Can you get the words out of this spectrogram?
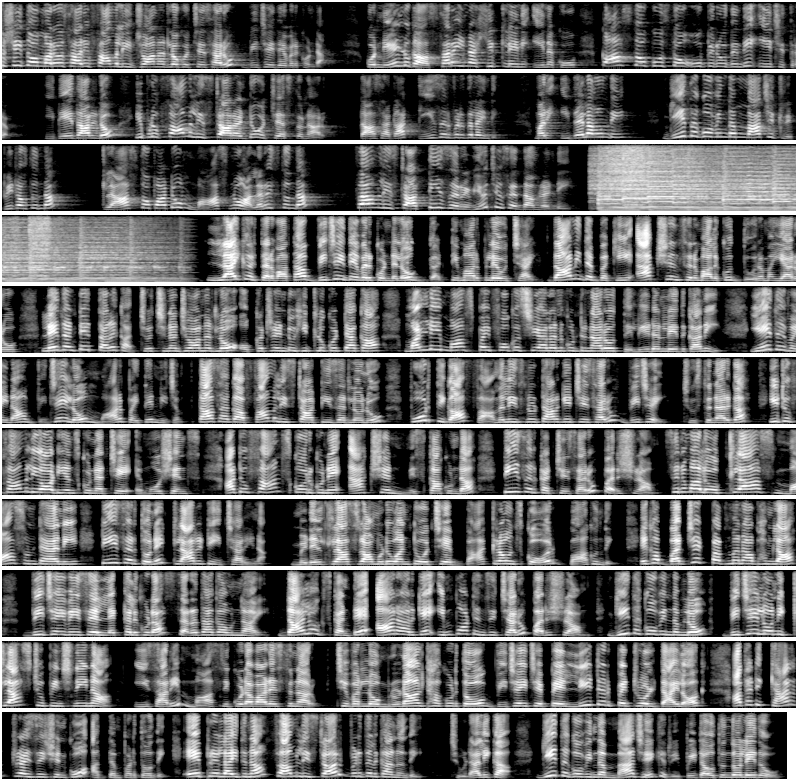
ఖుషీతో మరోసారి ఫ్యామిలీ జానర్లోకి వచ్చేశారు విజయ్ దేవరకొండ. కొన్నేళ్ళుగా సరైన హిట్ లేని ఈయనకు కాస్తో కూస్తో ఊపిరుదింది ఈ చిత్రం. ఇదే దారిలో ఇప్పుడు ఫ్యామిలీ స్టార్ అంటూ వచ్చేస్తున్నారు. తాజాగా టీజర్ విడుదలైంది. మరి ఇదెలా ఉంది? గీత గోవిందం మ్యాజిక్ రిపీట్ అవుతుందా? క్లాస్తో పాటు మాస్ను అలరిస్తుందా? ఫ్యామిలీ స్టార్ టీజర్ రివ్యూ చూసేద్దాం రండి. లైకర్ తర్వాత విజయ్ దేవరకొండలో గట్టి మార్పులే వచ్చాయి. దాని దెబ్బకి యాక్షన్ సినిమాలకు దూరమయ్యారో. లేదంటే తనకు అచ్చొచ్చిన జానర్లో ఒకటి రెండు హిట్లు కొట్టాక మళ్ళీ మాస్ పై ఫోకస్ చేయాలనుకుంటున్నారో తెలియడం లేదు కానీ ఏదేమైనా విజయ్లో మార్పైతే నిజం. తాజాగా ఫ్యామిలీ స్టార్ టీజర్లోనూ పూర్తిగా ఫ్యామిలీస్ను టార్గెట్ చేశారు విజయ్. చూస్తున్నారుగా? ఇటు ఫ్యామిలీ ఆడియన్స్కు నచ్చే ఎమోషన్స్ అటు ఫ్యాన్స్ కోరుకునే యాక్షన్ మిస్ కాకుండా టీజర్ కట్ చేశారు పరశురామ్. సినిమాలో క్లాస్ మాస్ ఉంటాయని టీజర్తోనే క్లారిటీ ఇచ్చారిన మిడిల్ క్లాస్ రాముడు అంటూ వచ్చే బ్యాక్గ్రౌండ్ స్కోర్ బాగుంది. ఇక బడ్జెట్ పద్మనాభంలా విజయ్ వేసే లెక్కలు కూడా సరదాగా ఉన్నాయి. డైలాగ్స్ కంటే ఆర్ఆర్కే ఇంపార్టెన్స్ ఇచ్చారు పరశురామ్. గీత గోవిందంలో విజయ్లోని క్లాస్ చూపించిన ఈసారి మాస్ని కూడా వాడేస్తున్నారు. చివర్లో మృణాల్ ఠాకూర్తో విజయ్ చెప్పే లీటర్ పెట్రోల్ డైలాగ్ అతడి క్యారెక్టరైజేషన్కు అద్దం పడుతోంది. ఏప్రిల్ ఐదున ఫ్యామిలీ స్టార్ విడుదల కానుంది. చూడాలిక. గీత గోవిందం మ్యాజిక్ రిపీట్ అవుతుందో లేదో?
